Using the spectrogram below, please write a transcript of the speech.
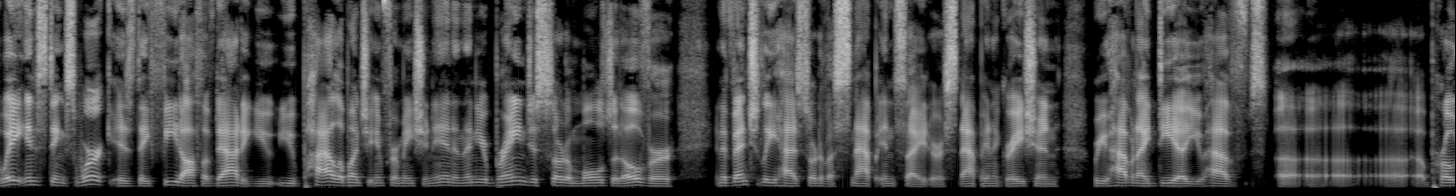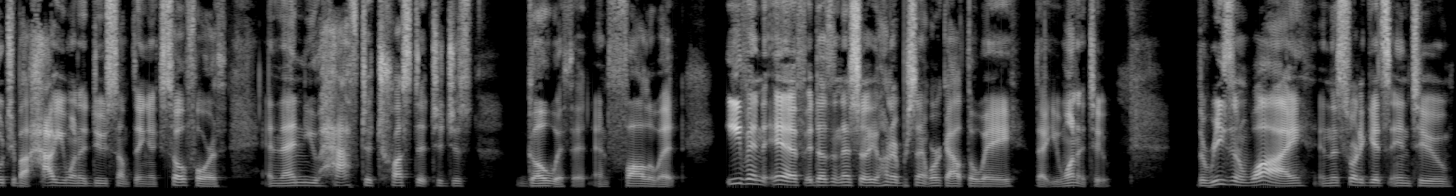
the way instincts work is they feed off of data. You you pile a bunch of information in, and then your brain just sort of molds it over, and eventually has sort of a snap insight or a snap integration where you have an idea, you have a, a, a approach about how you want to do something, and so forth, and then you have to trust it to just go with it and follow it, even if it doesn't necessarily 100% work out the way that you want it to. The reason why, and this sort of gets into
